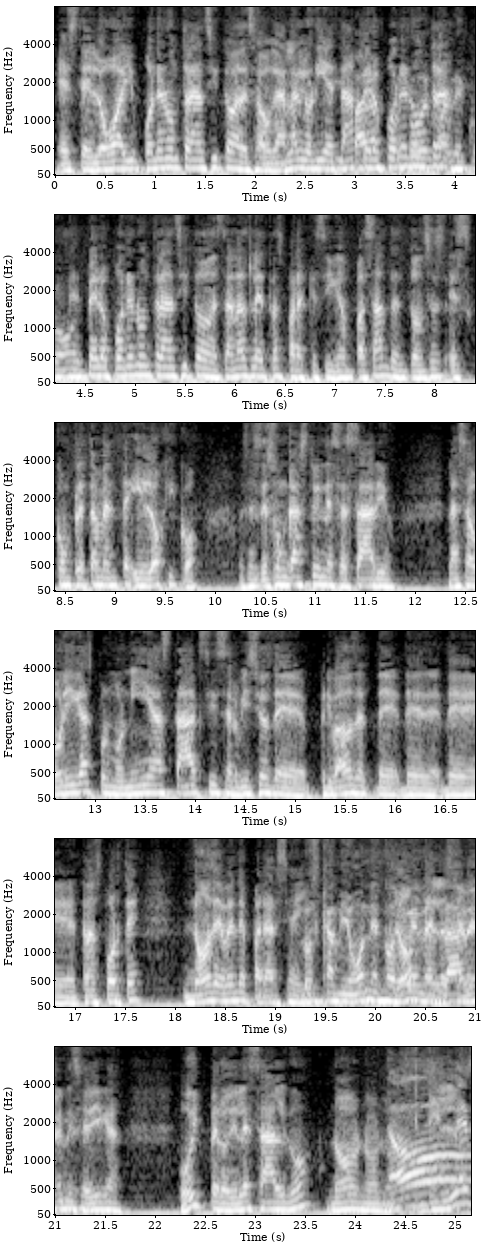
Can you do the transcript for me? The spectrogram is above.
Este, luego ahí ponen un tránsito a desahogar la glorieta, pero ponen un pero ponen un tránsito donde están las letras para que sigan pasando, entonces es completamente ilógico. O sea, es un gasto innecesario. Las aurigas, pulmonías, taxis, servicios de privados de, de- de- de transporte no deben de pararse ahí. Los camiones no, deben hombre, los camiones ni se diga. Uy, pero diles algo. No, no, no. No, diles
